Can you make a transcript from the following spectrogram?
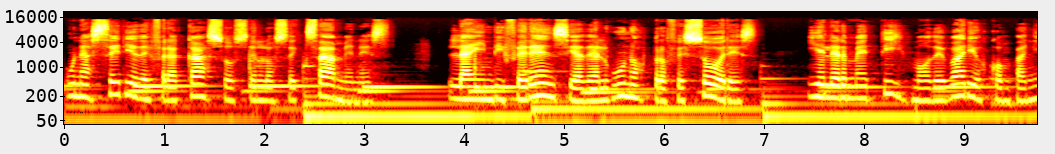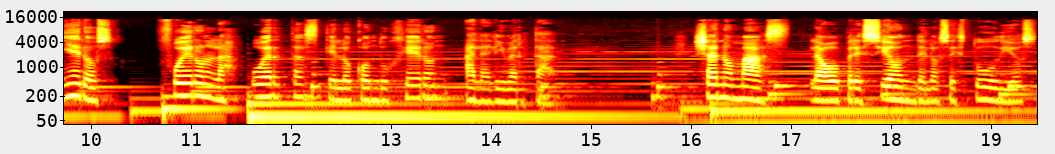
una serie de fracasos en los exámenes, la indiferencia de algunos profesores y el hermetismo de varios compañeros fueron las puertas que lo condujeron a la libertad. Ya no más la opresión de los estudios,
